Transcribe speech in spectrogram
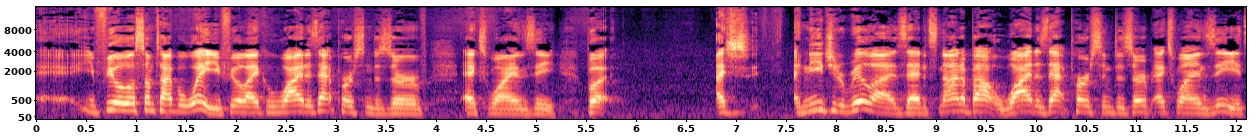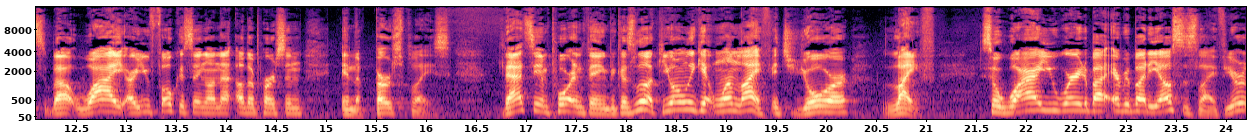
eh, you feel some type of way. You feel like, why does that person deserve X, Y, and Z? But I I need you to realize that it's not about why does that person deserve X, Y, and Z. It's about why are you focusing on that other person in the first place. That's the important thing because look, you only get one life. It's your life. So why are you worried about everybody else's life? You're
